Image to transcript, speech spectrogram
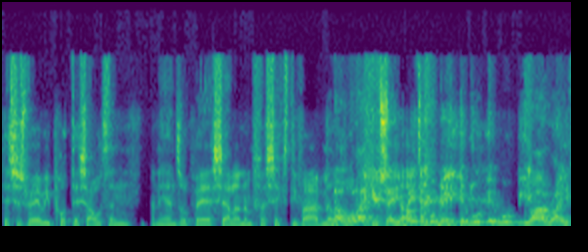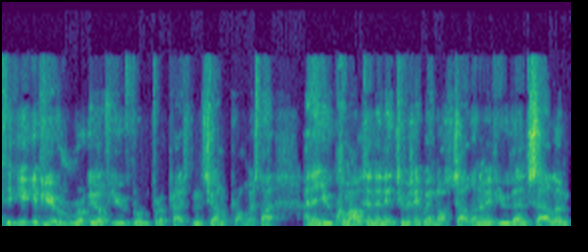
this is where we put this out and, and he ends up uh, selling them for 65 million. No, well, like you say, no. mate, it would be, it would, it would be, you are right. If you, if you, you know, if you've run for a presidency on a promise that, and then you come out in an interview and say, we're not selling them, if you then sell them,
